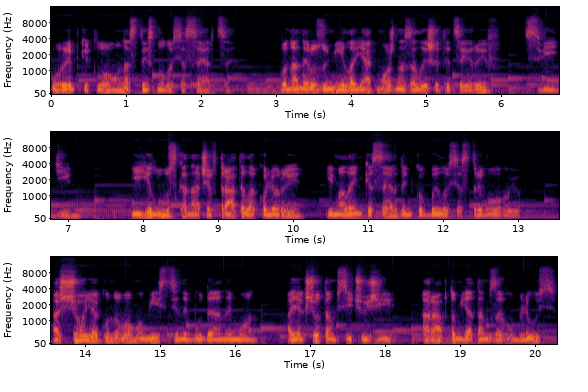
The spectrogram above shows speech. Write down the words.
У рибки клоуна стиснулося серце. Вона не розуміла, як можна залишити цей риф свій дім. Її луска, наче втратила кольори, і маленьке серденько билося з тривогою. А що, як у новому місці не буде анемон? А якщо там всі чужі, а раптом я там загублюсь?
